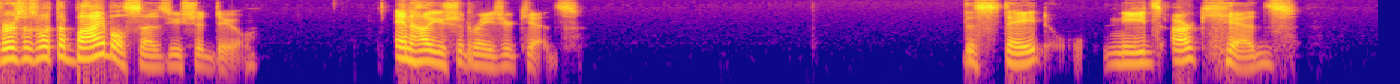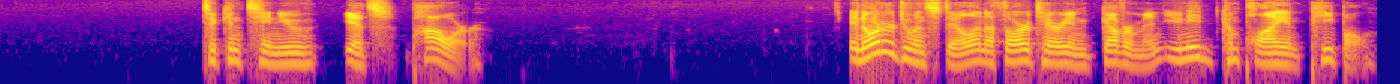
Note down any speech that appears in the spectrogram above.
versus what the Bible says you should do and how you should raise your kids. The state needs our kids to continue its power. In order to instill an authoritarian government, you need compliant people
